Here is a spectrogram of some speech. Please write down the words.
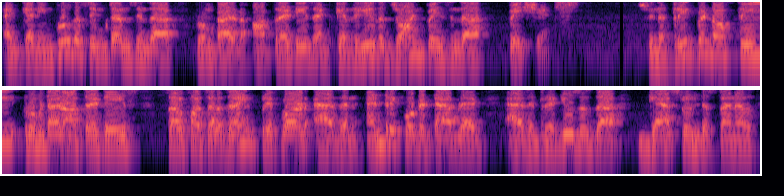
and can improve the symptoms in the rheumatoid arthritis and can relieve the joint pains in the patients. So in the treatment of the rheumatoid arthritis, sulfasalazine preferred as an enteric-coated tablet as it reduces the gastrointestinal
